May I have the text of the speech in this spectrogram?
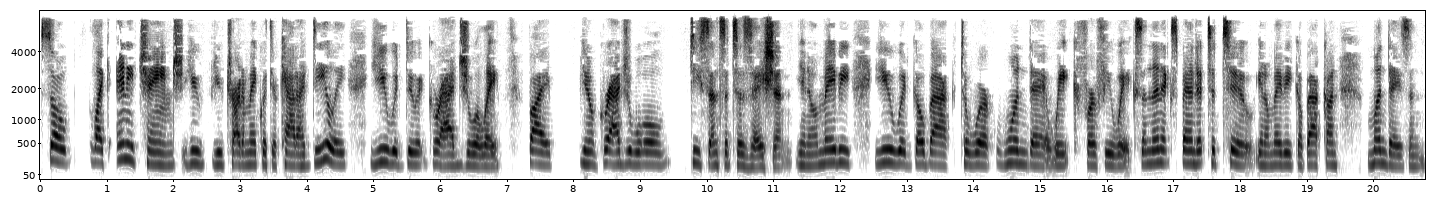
So like any change you you try to make with your cat ideally you would do it gradually by you know gradual desensitization. You know maybe you would go back to work one day a week for a few weeks and then expand it to two. You know maybe go back on Mondays and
